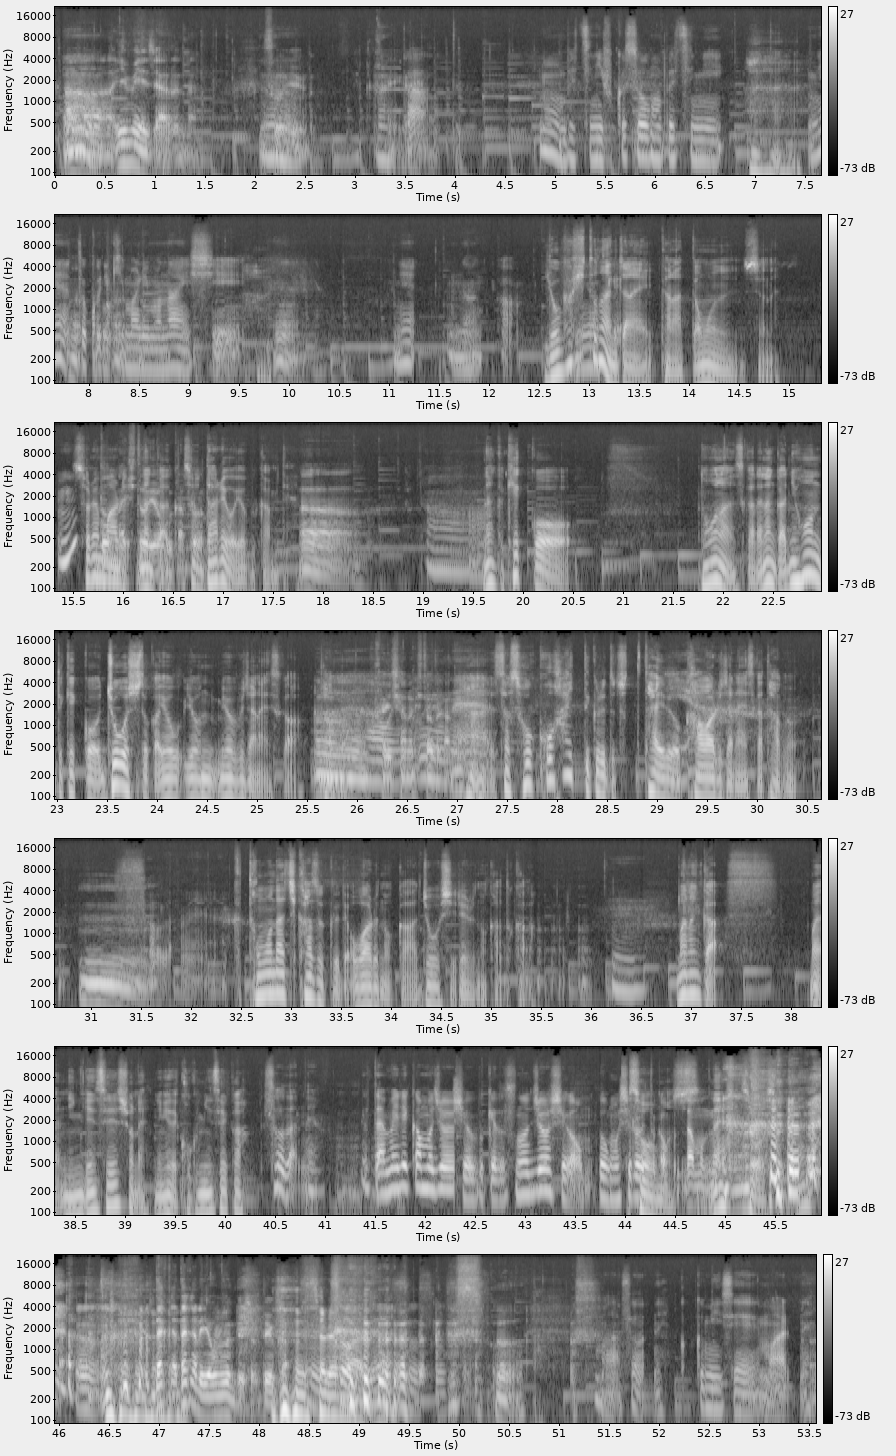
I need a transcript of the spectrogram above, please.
ああイメージあるんだうんそういうなん海外かのってもう別に服装も別にはいはいはい。ねうん特に決まりもないし。うん。ね。なんか。呼ぶ人なんじゃないかなって思うんですよね。んそれもある。どんな人を呼ぶかなんか。そう誰を呼ぶかみたいな。なんか結構どうなんですかね。なんか日本って結構上司とか呼呼呼ぶじゃないですか。あ多分、会社の人とかね。はい、さそこ入ってくるとちょっと態度変わるじゃないですか多分。うん。そうだね。友達家族で終わるのか上司入れるのかとか。うん。まあなんかまあ人間性でしょうね。人間で国民性か。そうだねだってアメリカも上司呼ぶけどその上司が面白いとかもだもんね。そうですね。うん。だからだから呼ぶんでしょっていうか。それはね。そうそうそうう。ん。まあそうだね。国民性もあるね。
